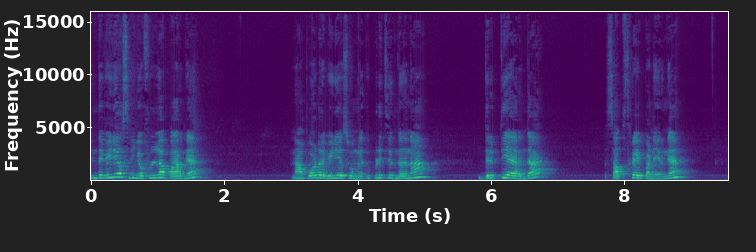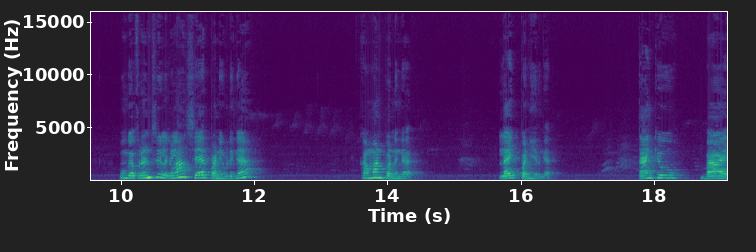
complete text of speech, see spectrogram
இந்த வீடியோஸ் நீங்கள் ஃபுல்லாக பாருங்கள் நான் போடுற வீடியோஸ் உங்களுக்கு பிடிச்சிருந்ததுன்னா திருப்தியாக இருந்தால் சப்ஸ்கிரைப் பண்ணிடுங்க உங்கள் ஃப்ரெண்ட்ஸுகளுக்கெல்லாம் ஷேர் பண்ணிவிடுங்க. கமெண்ட் பண்ணுங்கள் லைக் பண்ணிடுங்க தேங்க்யூ பாய்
